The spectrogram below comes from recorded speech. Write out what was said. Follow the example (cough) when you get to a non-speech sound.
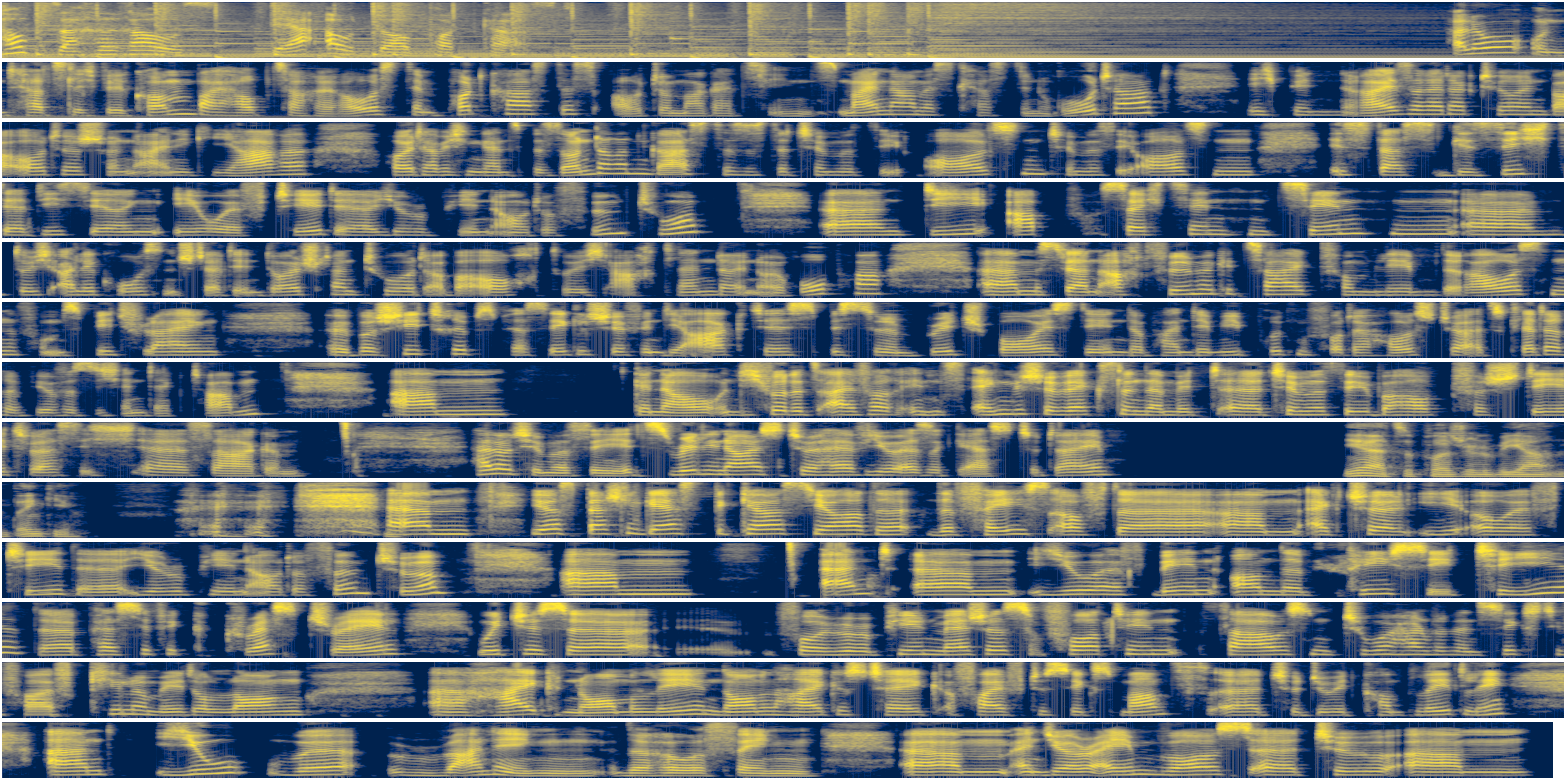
Hauptsache raus, der Outdoor-Podcast. Hallo und herzlich willkommen bei Hauptsache raus, dem Podcast des Automagazins. Mein Name ist Kerstin Rothardt. Ich bin Reiseredakteurin bei Auto schon einige Jahre. Heute habe ich einen ganz besonderen Gast. Das ist der Timothy Olsen. Timothy Olsen ist das Gesicht der diesjährigen EOFT, der European Outdoor Film Tour, äh, die ab 16.10. Äh, durch alle großen Städte in Deutschland tourt, aber auch durch acht Länder in Europa. Ähm, es werden acht Filme gezeigt, vom Leben draußen, vom Speedflying über Skitrips per Segelschiff in die Arktis bis zu den Bridge Boys, die in der Pandemie Brücken vor der Haustür als Kletterrevier für sich entdeckt haben. Ähm, Genau, und ich würde jetzt einfach ins Englische wechseln, damit äh, Timothy überhaupt versteht, was ich äh, sage. Hello, Timothy. It's really nice to have you as a guest today. Yeah, it's a pleasure to be on. Thank you. (laughs) um, you're a special guest because you're the, the face of the um, actual EOFT, the European Outdoor Film Tour. Um, and um, you have been on the PCT, the Pacific Crest Trail, which is uh, for European measures 14,265 kilometer long uh, hike normally. Normal hikers take five to six months uh, to do it completely. And you were running the whole thing. Um, and your aim was uh, to, um,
